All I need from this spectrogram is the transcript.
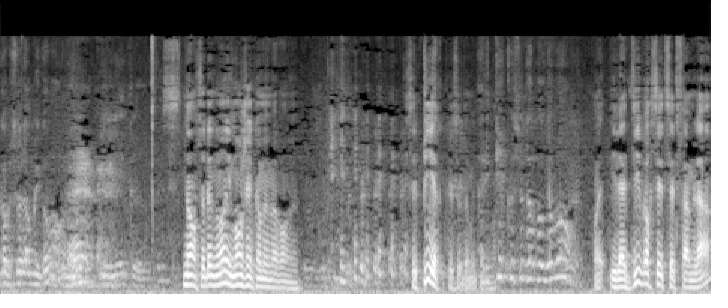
comme cela, mais comment Non, Sodome et Gomorrhe, ils mangeaient quand même avant eux. C'est pire que Sodome pire que. Ouais, Il a divorcé de cette femme-là.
